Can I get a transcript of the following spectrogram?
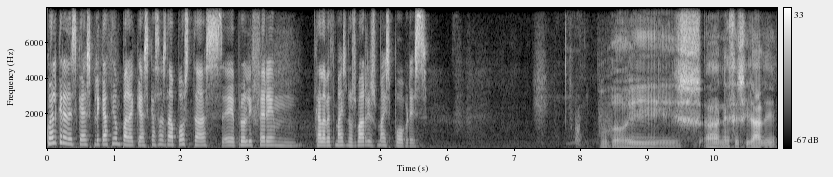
Cual credes que é a explicación para que as casas de apostas eh, proliferen cada vez máis nos barrios máis pobres? Pois a necesidade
